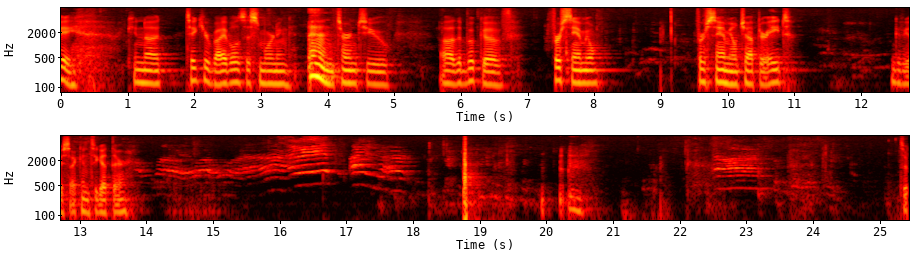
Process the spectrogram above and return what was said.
Okay, you can uh, take your Bibles this morning and turn to uh, the book of 1 Samuel, 1 Samuel chapter 8. I'll give you a second to get there. so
